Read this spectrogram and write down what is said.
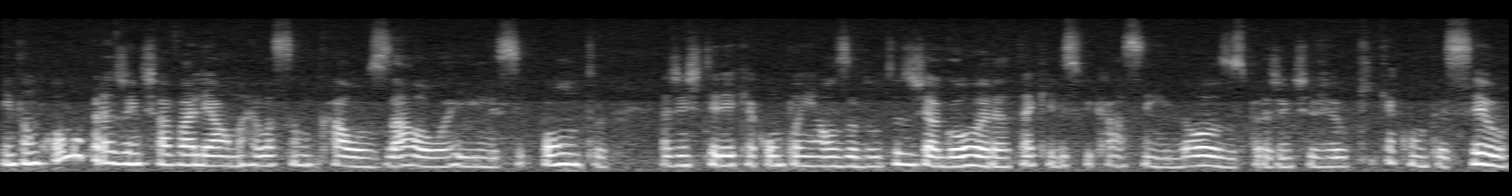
Então, como para a gente avaliar uma relação causal aí nesse ponto, a gente teria que acompanhar os adultos de agora até que eles ficassem idosos para a gente ver o que, que aconteceu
